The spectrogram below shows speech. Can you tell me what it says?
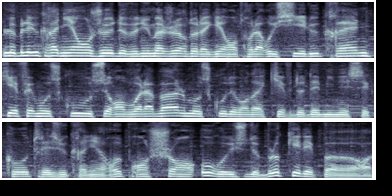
Le blé ukrainien en jeu devenu majeur de la guerre entre la Russie et l'Ukraine. Kiev et Moscou se renvoient la balle. Moscou demande à Kiev de déminer ses côtes. Les Ukrainiens reprochant aux Russes de bloquer les ports.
